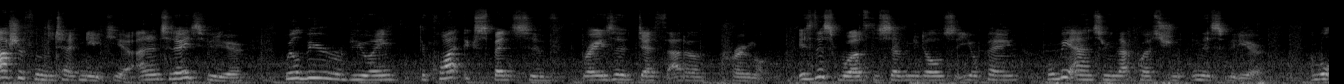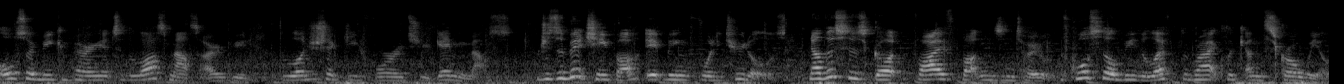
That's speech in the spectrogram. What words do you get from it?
Asher from The Technique here, and in today's video, we'll be reviewing the quite expensive Razer Death Adder Chroma. Is this worth the $70 that you're paying? We'll be answering that question in this video. And we'll also be comparing it to the last mouse I reviewed, the Logitech G402 gaming mouse, which is a bit cheaper, it being $42. Now this has got 5 buttons in total. Of course there'll be the left, the right click and the scroll wheel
